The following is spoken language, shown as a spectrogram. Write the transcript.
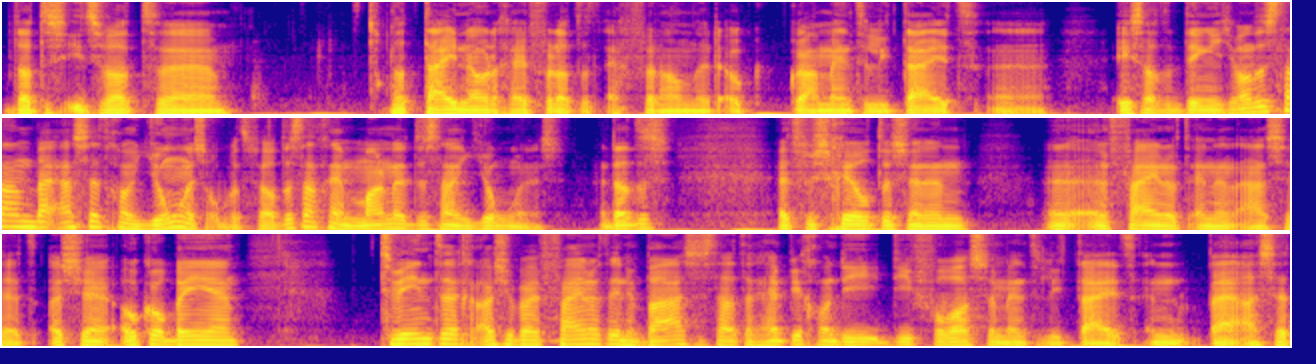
dat is iets wat, eh, wat tijd nodig heeft voordat het echt verandert. Ook qua mentaliteit eh, is dat het dingetje. Want er staan bij AZ gewoon jongens op het veld. Er staan geen mannen, er staan jongens. En dat is het verschil tussen een, een, een Feyenoord en een AZ. Als je, ook al ben je 20, als je bij Feyenoord in de basis staat, dan heb je gewoon die, die volwassen mentaliteit. En bij AZ eh,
